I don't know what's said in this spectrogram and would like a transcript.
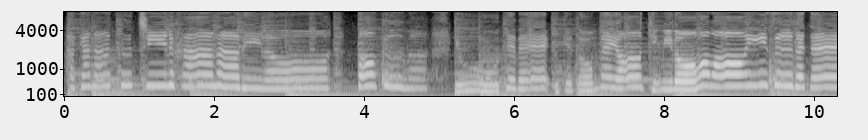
儚く散る花びらを僕は両手で受け止めよう。君の想いすべて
